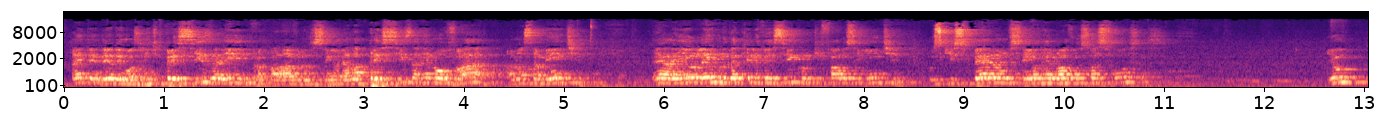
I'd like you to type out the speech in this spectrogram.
Está entendendo, irmãos? A gente precisa ir para a palavra do Senhor, ela precisa renovar a nossa mente. É, aí eu lembro daquele versículo que fala o seguinte: os que esperam no Senhor renovam suas forças. Eu,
